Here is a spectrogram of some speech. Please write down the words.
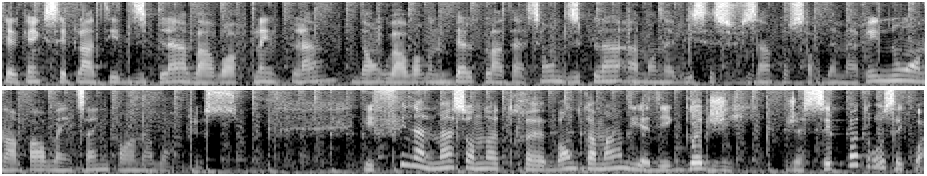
quelqu'un qui s'est planté 10 plants va avoir plein de plants, donc va avoir une belle plantation. 10 plants, à mon avis, c'est suffisant pour se redémarrer. Nous, on en part 25 pour en avoir plus. Et finalement, sur notre bon de commande, il y a des goji. Je sais pas trop c'est quoi.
